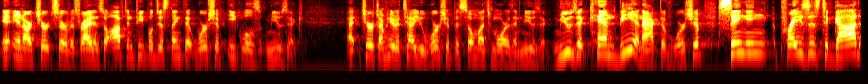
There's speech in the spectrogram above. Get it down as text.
in, in our church service, right? And so often people just think that worship equals music. At church, I'm here to tell you worship is so much more than music. Music can be an act of worship, singing praises to God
